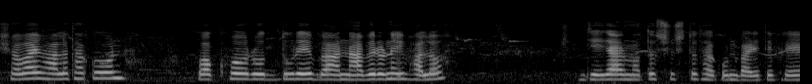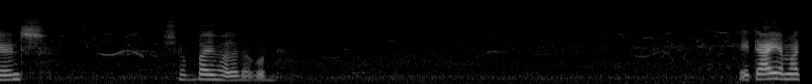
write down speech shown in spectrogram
সবাই ভালো থাকুন। পক্ষ, রোদ্দুরে বা না বেরোনোই ভালো। যে যার মতো সুস্থ থাকুন বাড়িতে ফ্রেন্ডস সবাই ভালো থাকুন। এটাই আমার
